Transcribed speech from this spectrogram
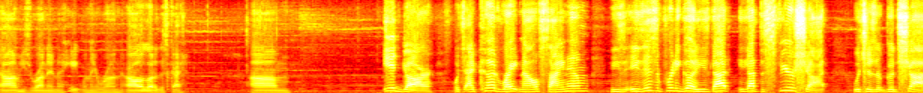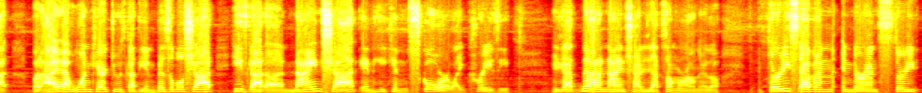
Um, he's running. I hate when they run. Oh, I'll go to this guy. Um, Eigaar, which I could right now sign him. He's he's this is pretty good. He's got he got the sphere shot, which is a good shot. But I have one character who's got the invisible shot. He's got a nine shot and he can score like crazy. He got not a nine shot. He's got something around there though. 37 endurance, 30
